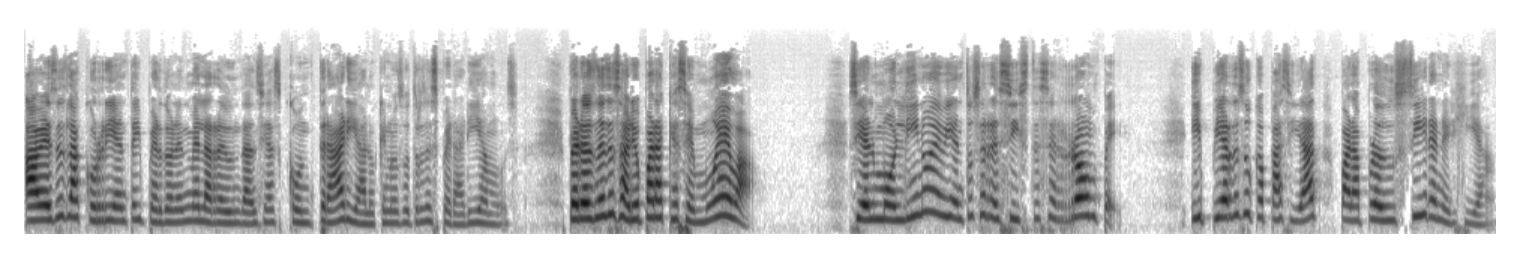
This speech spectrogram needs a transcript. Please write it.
a veces la corriente, y perdónenme la redundancia, es contraria a lo que nosotros esperaríamos, pero es necesario para que se mueva. Si el molino de viento se resiste, se rompe y pierde su capacidad para producir energía.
